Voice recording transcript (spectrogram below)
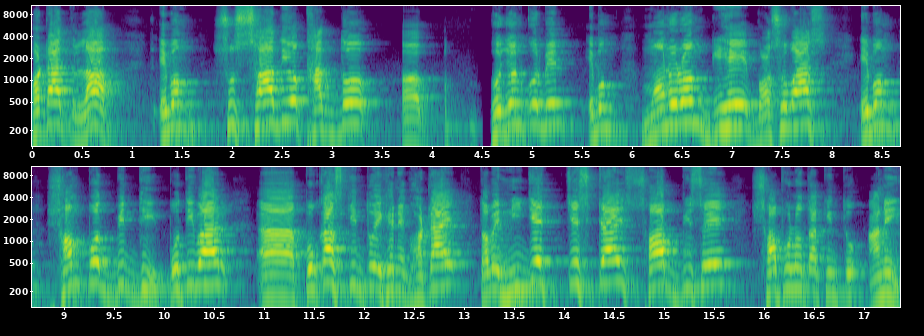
হঠাৎ লাভ এবং সুস্বাদীয় খাদ্য ভোজন করবেন এবং মনোরম গৃহে বসবাস এবং সম্পদ বৃদ্ধি প্রতিবার প্রকাশ কিন্তু এখানে ঘটায়, তবে নিজের চেষ্টায় সব বিষয়ে সফলতা কিন্তু আনেই।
